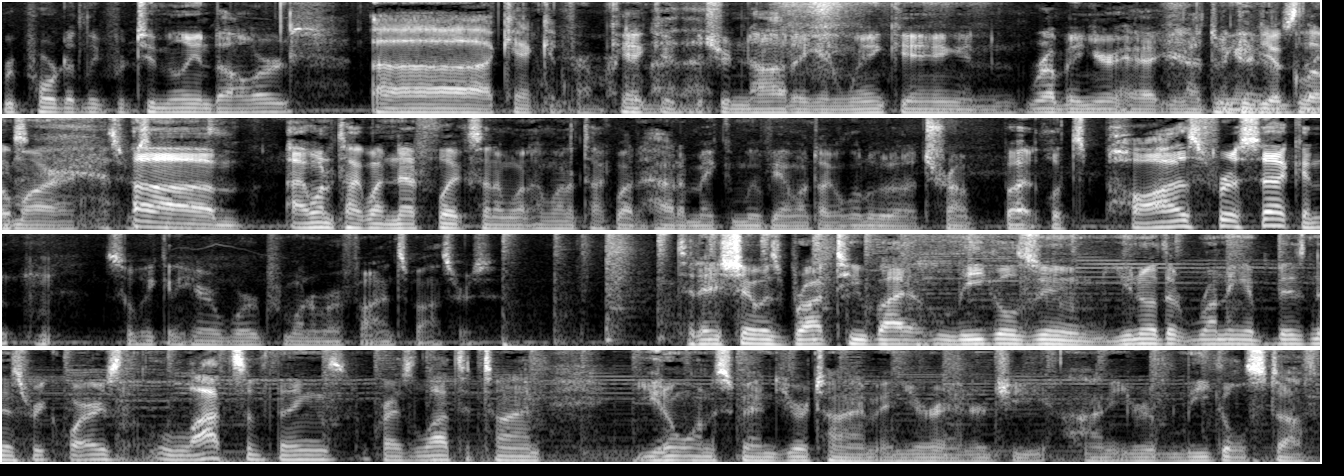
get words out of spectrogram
reportedly for two million dollars. Uh, I can't confirm or Can't get, that. but you're nodding and winking and rubbing your head. You're not doing give you a glow things. mark. Um, I want to talk about Netflix and I want, I want to talk about how to make a movie. I want to talk a little bit about Trump. But let's pause for a second so we can hear a word from one of our fine sponsors. Today's show is brought to you by LegalZoom. You know that running a business requires lots of things, requires lots of time. You don't want to spend your time and your energy on your legal stuff.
